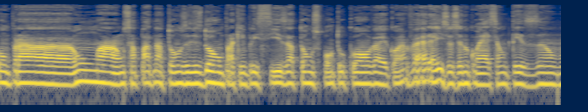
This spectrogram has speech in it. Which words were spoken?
Comprar uma, um sapato na Tons, eles doam para quem precisa, tons.com, velho. É, isso, se você não conhece, é um tesão.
